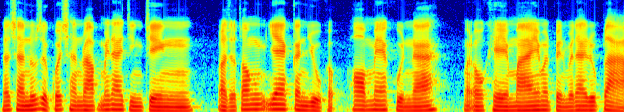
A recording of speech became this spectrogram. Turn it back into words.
แล้วฉันรู้สึกว่าฉันรับไม่ได้จริง ๆ เราจะต้องแยกกันอยู่กับพ่อแม่คุณนะ มันโอเคไหมมันเป็นไปได้หรือเปล่า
